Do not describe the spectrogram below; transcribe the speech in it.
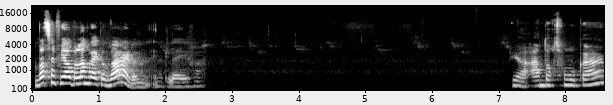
wat zijn voor jou belangrijke waarden in het leven? Ja, aandacht voor elkaar.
